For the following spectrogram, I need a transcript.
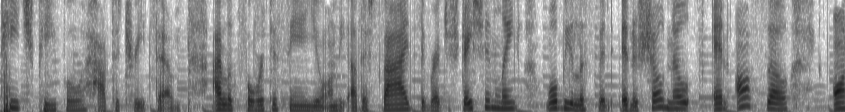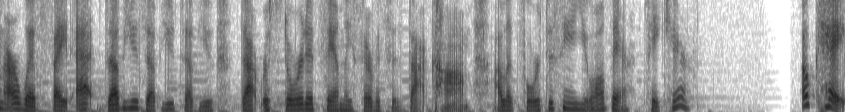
teach people how to treat them. I look forward to seeing you on the other side. The registration link will be listed in the show notes and also on our website at www.restorativefamilyservices.com. I look forward to seeing you all there. Take care. Okay,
